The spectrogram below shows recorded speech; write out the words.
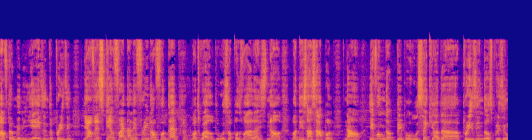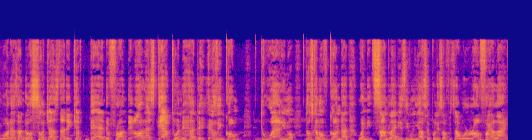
after many years in the prison. They have escaped finally, freedom for them. But well, do we suppose violence? No. But this has happened. Now, even the people who secured the prison, those prison warders, and those soldiers that they kept there at the front. They all escaped when they had the heavy gun duel. You know, those kind of gun that when it sounds like this, even you as a police officer will run for your life.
